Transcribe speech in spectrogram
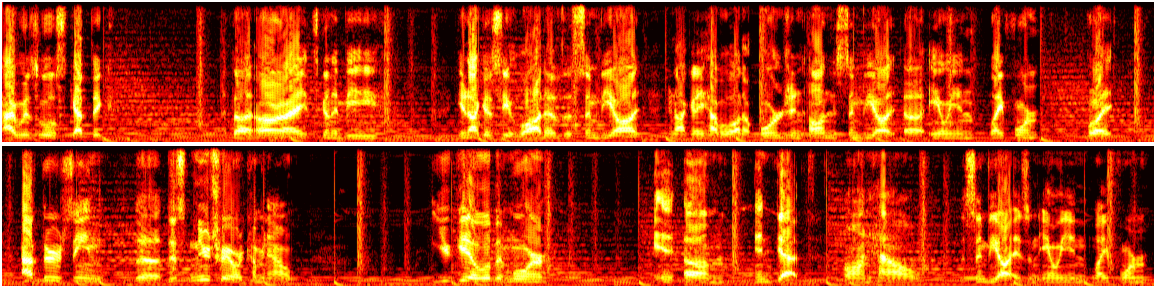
I was a little skeptic. I thought, all right, it's gonna be, you're not gonna see a lot of the symbiote. You're not gonna have a lot of origin on the symbiote uh, alien life form. But after seeing the this new trailer coming out, you get a little bit more in, um, in depth on how the symbiote is an alien life form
